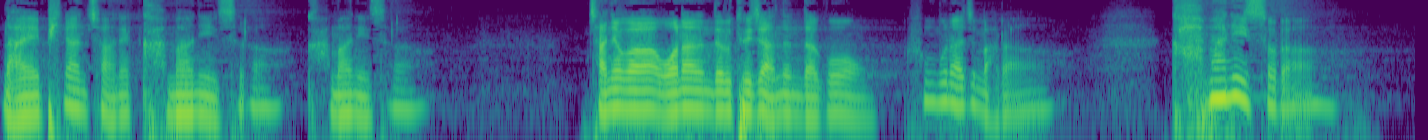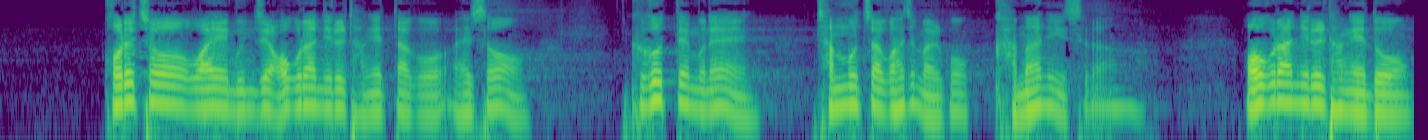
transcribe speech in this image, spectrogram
나의 피난처 안에 가만히 있으라. 가만히 있으라. 자녀가 원하는 대로 되지 않는다고 흥분하지 마라. 가만히 있어라. 거래처와의 문제, 억울한 일을 당했다고 해서 그것 때문에 잠 못 자고 하지 말고 가만히 있으라. 억울한 일을 당해도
